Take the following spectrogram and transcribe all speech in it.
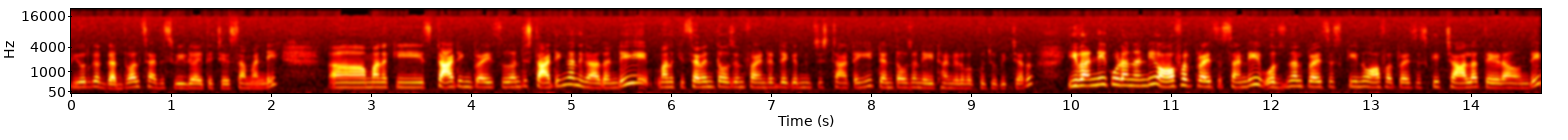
ప్యూర్గా గద్వాల్ శారీస్ వీడియో అయితే చేసామండి మనకి స్టార్టింగ్ ప్రైస్ అంటే స్టార్టింగ్ అని కాదండి మనకి సెవెన్ థౌజండ్ ఫైవ్ హండ్రెడ్ దగ్గర నుంచి స్టార్ట్ అయ్యి టెన్ థౌసండ్ ఎయిట్ హండ్రెడ్ వరకు చూపించారు. ఇవన్నీ కూడానండి ఆఫర్ ప్రైసెస్ అండి. ఒరిజినల్ ప్రైసెస్కిను ఆఫర్ ప్రైసెస్కి చాలా తేడా ఉంది.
